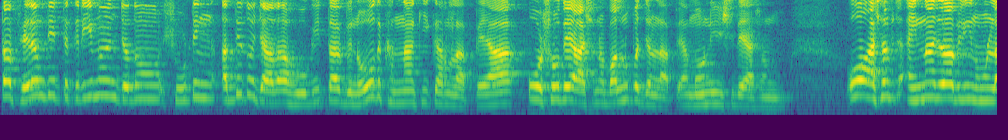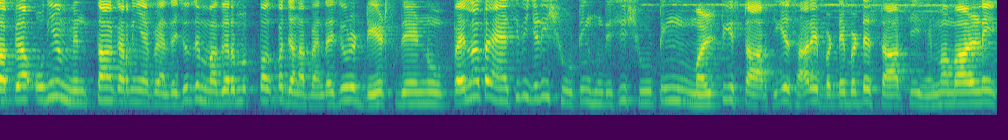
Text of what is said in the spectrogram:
ਤਾਂ ਫਿਲਮ ਦੀ ਤਕਰੀਬਨ ਜਦੋਂ ਸ਼ੂਟਿੰਗ ਅੱਧੀ ਤੋਂ ਜ਼ਿਆਦਾ ਹੋ ਗਈ ਤਾਂ ਵਿਨੋਦ ਖੰਨਾ ਕੀ ਕਰਨ ਲੱਗ ਪਿਆ? ਓਸ਼ੋ ਦੇ ਆਸ਼ਰਮ ਵੱਲ ਨੂੰ ਭੱਜਣ ਲੱਗ ਪਿਆ, ਮੋਨੀਸ਼ ਦੇ ਆਸ਼ਰਮ ਨੂੰ। ਉਹ ਆਸ਼ਰਮ ਵਿੱਚ ਇੰਨਾ ਜ਼ਿਆਦਾ ਵਿਲੀਨ ਹੋਣ ਲੱਗ ਪਿਆ, ਉਹਦੀਆਂ ਮਿੰਤਾਂ ਕਰਨੀਆਂ ਪੈਂਦੀਆਂ ਸੀ, ਉਹਦੇ ਮਗਰ ਭ- ਭੱਜਣਾ ਪੈਂਦਾ ਸੀ, ਉਹਦੇ ਡੇਟਸ ਦੇਣ ਨੂੰ। ਪਹਿਲਾਂ ਤਾਂ ਐ ਸੀ ਵੀ ਜਿਹੜੀ ਸ਼ੂਟਿੰਗ ਹੁੰਦੀ ਸੀ ਸ਼ੂਟਿੰਗ ਮਲਟੀ ਸਟਾਰ ਸੀਗੇ ਸਾਰੇ, ਵੱਡੇ ਵੱਡੇ ਸਟਾਰ ਸੀ, ਹਿਮਾ ਮਾਲਨੀ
